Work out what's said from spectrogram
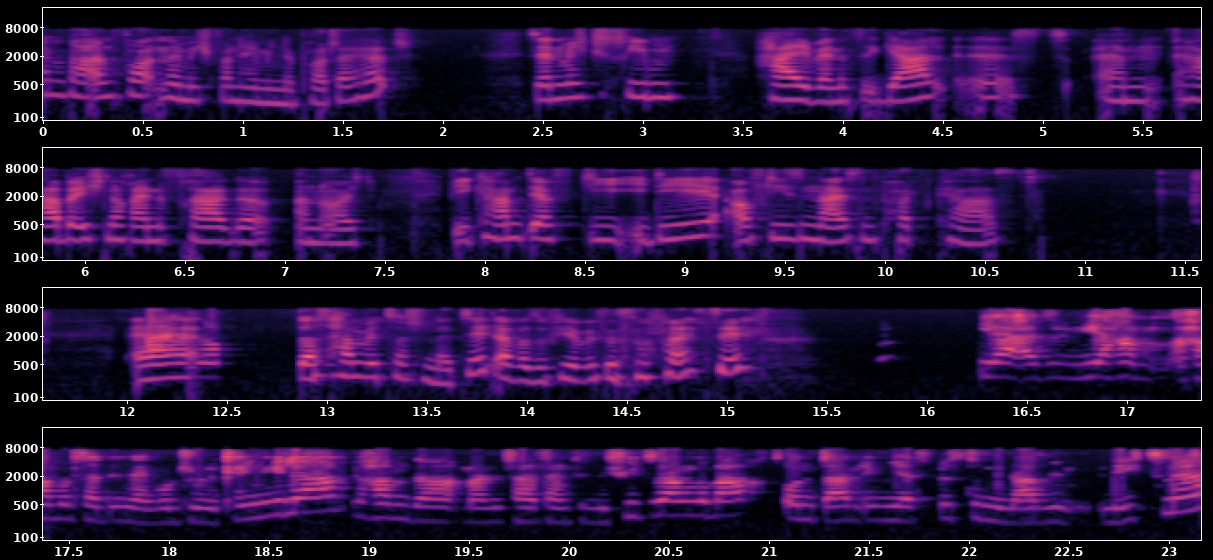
ähm, beantworten, nämlich von Hermine Potterhead. Sie hat nämlich geschrieben, Hi, wenn es egal ist, ähm, habe ich noch eine Frage an euch. Wie kamt ihr auf die Idee auf diesen nicen Podcast? Äh, Also, das haben wir zwar schon erzählt, aber Sophia, willst du es nochmal erzählen? ja, also wir haben, haben uns halt in der Grundschule kennengelernt, haben da mal eine Zeit lang ziemlich viel zusammen gemacht und dann irgendwie jetzt bis zum Gymnasium nichts mehr.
